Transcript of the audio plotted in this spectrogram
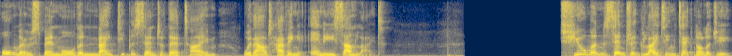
almost spend more than 90% of their time without having any sunlight. Human centric lighting technology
